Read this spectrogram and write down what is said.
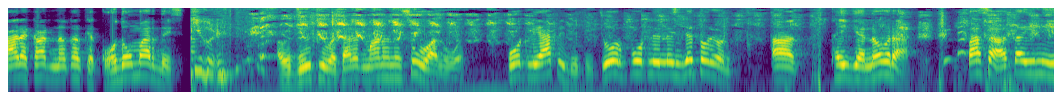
બારે કાઢ નકર કે ઘોદો માર દઈશ. હવે જીવથી વધારે માણસને શું વાલું હોય? પોટલી આપી દીધી. ચોર પોટલી લઈને જતો રહ્યો ને આ થઈ ગયા નવરા. પાછા હતા એની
